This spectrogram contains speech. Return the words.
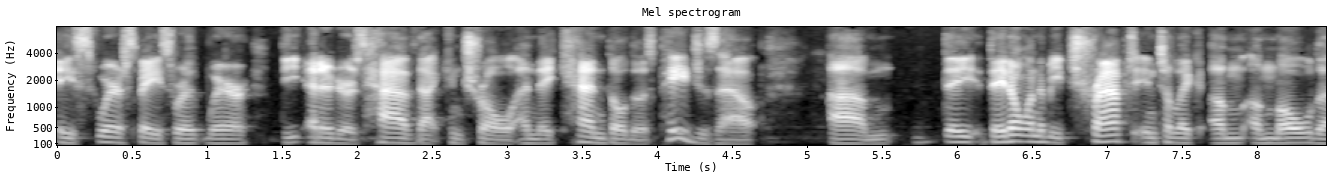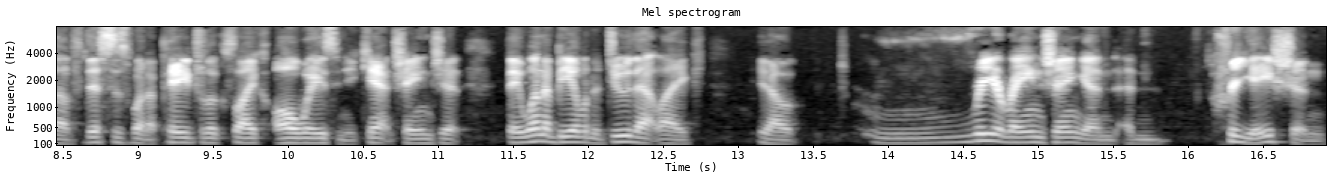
a Squarespace where where the editors have that control and they can build those pages out. Um, they they don't want to be trapped into like a, a mold of this is what a page looks like always and you can't change it. They want to be able to do that like you know rearranging and and creation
